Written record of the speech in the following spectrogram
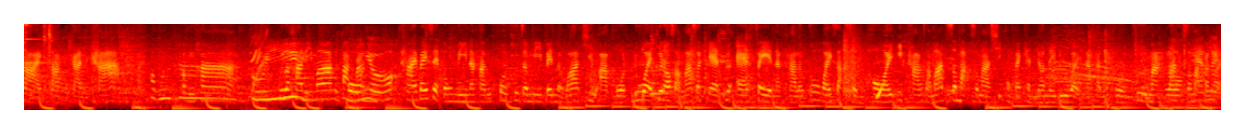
จ่ายตังค์กันค่ะขอบคุณขค่ะอบคุณค่ะอุ้ยคือราคาดีมากทุกสั่งคนเรื่องเยอะท้ายใบเสร็จตรงนี้นะคะ ทุกคนคือจะมีเป็นแบบว่า QR code ด้วย คือเราสามารถสแกนเพื่อแอดเฟนนะคะ แล้วก็ไว้สะสมพอยต์อีกทางสามารถสมัครสมาชิกของแบ็คแคนยอนได้ด้วยนะคะทุกคนคือมาเราลองสมัครกันหน่อย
